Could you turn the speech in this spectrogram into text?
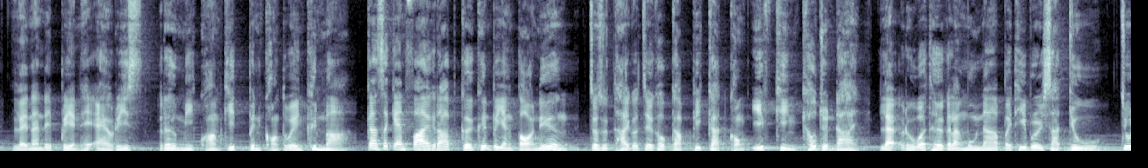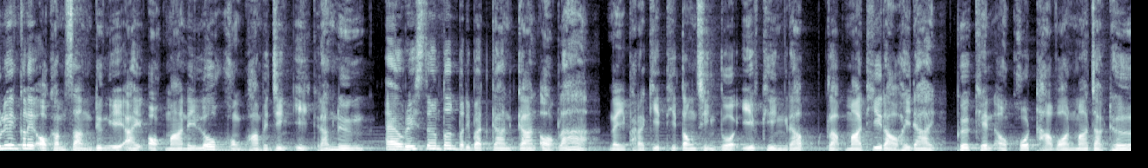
ๆ และนั่นได้เปลี่ยนให้แอริสเริ่มมีความคิดเป็นของตัวเองขึ้นมาการสแกนไฟล์ครับเกิดขึ้นไปอย่างต่อเนื่องจนสุดท้ายก็เจอเข้ากับพิกัดของอีฟคิงเข้าจนได้ และรู้ว่าเธอกำลังมุ่งหน้าไปที่บริษัทอยู่ จูเลียนก็เลยออกคำสั่งดึง AI ออกมาในโลกของความเป็นจริงอีกครั้งหนึ่งแอริสเริ่มต้นปฏิบัติการการออกล่า ในภารกิจที่ต้องชิงตัวอีฟคิงรับกลับมาที่เราให้ได้ เพื่อเค้นเอาโค้ดถาวรมาจากเธอ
